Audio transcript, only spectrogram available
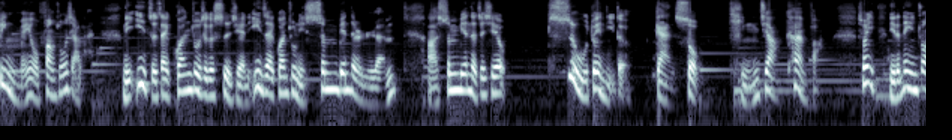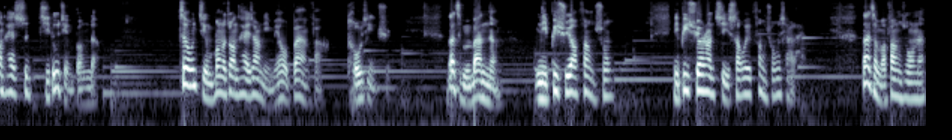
并没有放松下来，你一直在关注这个世界，你一直在关注你身边的人啊，身边的这些事物对你的感受、评价、看法，所以你的内心状态是极度紧绷的。这种紧绷的状态让你没有办法投进去，那怎么办呢？你必须要放松，你必须要让自己稍微放松下来。那怎么放松呢？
